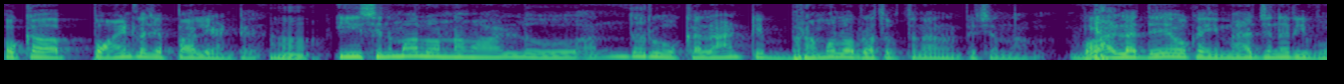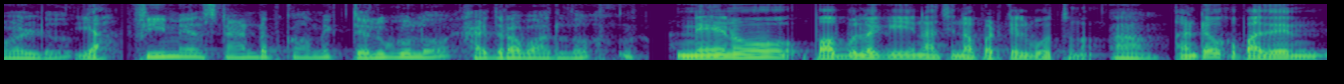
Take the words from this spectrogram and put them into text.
ఒక పాయింట్లో చెప్పాలి అంటే ఈ సినిమాలో ఉన్న వాళ్ళు అందరూ ఒకలాంటి భ్రమలో బ్రతుకుతున్నారు అనిపించింది నాకు. వాళ్ళదే ఒక imaginary world female standup comic తెలుగులో హైదరాబాద్లో నేను పబ్బులకి నా చిన్నప్పటికెళ్ళి పోతున్నా. అంటే ఒక పదిహేను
